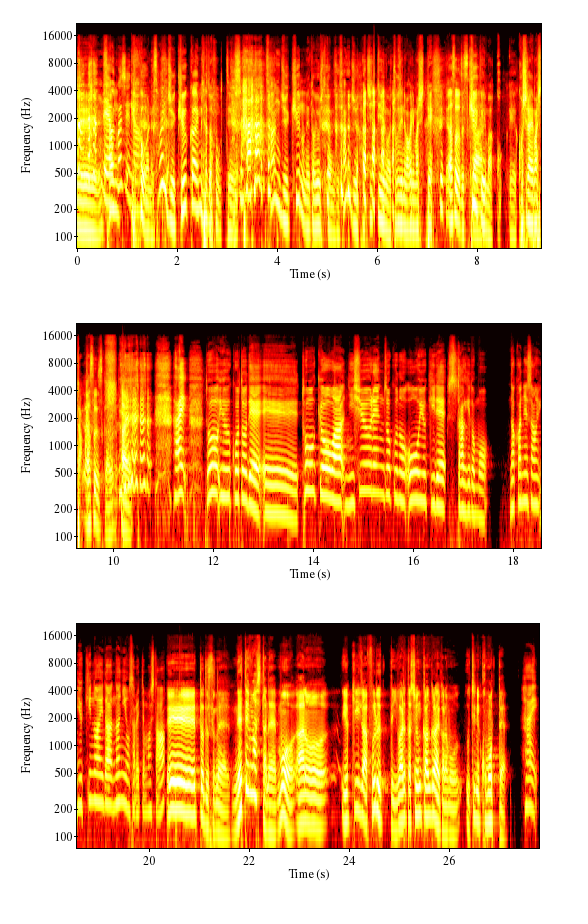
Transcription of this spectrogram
た。えなんでおかしいな今日はね、39回目だと思って、39のネタを用意してたんですけど、38っていうのは直前に分かりまして、あ、そうですか。急遽今、こ,、えーこしらえました。あ、そうですか。はい。はい。ということで、えー、東京は2週連続の大雪でしたけども、中根さん、雪の間何をされてました？えーっとですね、寝てましたね。もう、あの、雪が降るって言われた瞬間ぐらいからもう、うちにこもって。はい。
